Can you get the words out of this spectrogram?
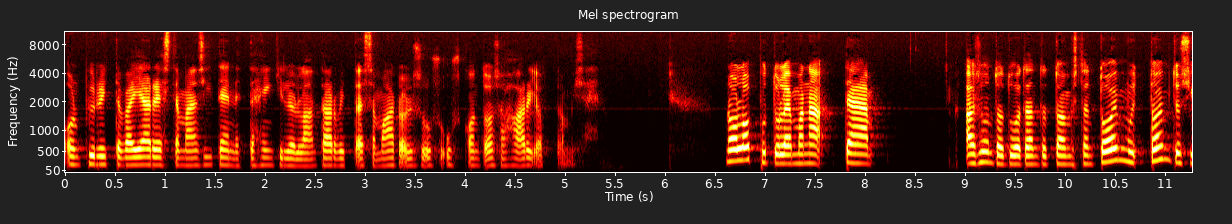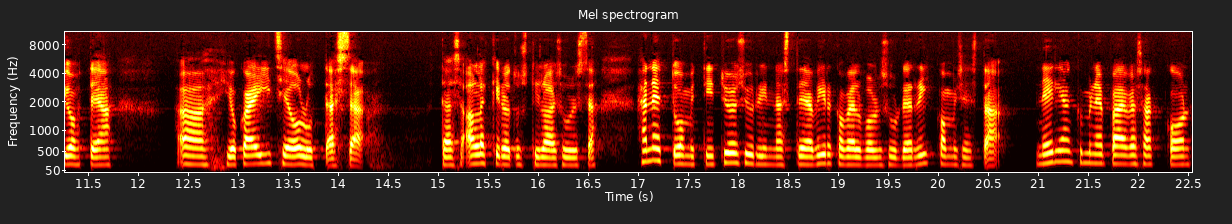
on pyrittävä järjestämään siten, että henkilöllä on tarvittaessa mahdollisuus uskontonsa harjoittamiseen. No lopputulemana tämä asuntotuotantotoimiston toimitusjohtaja, joka ei itse ollut tässä, tässä allekirjoitustilaisuudessa, hänet tuomittiin työsyrjinnästä ja virkavelvollisuuden rikkomisesta 40 päiväsakkoon.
